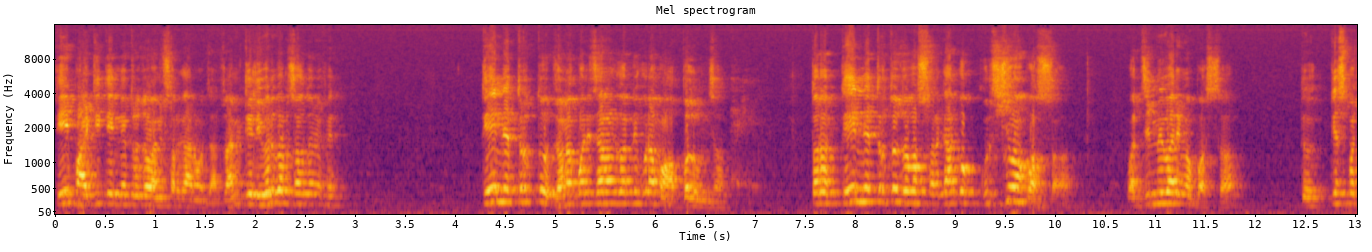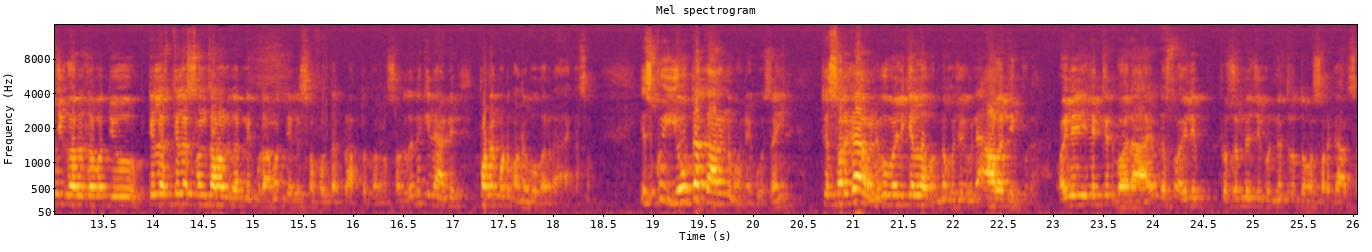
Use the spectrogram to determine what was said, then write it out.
त्यही पार्टी त्यही नेतृत्व जब हामी सरकारमा जान्छौँ हामी डेलिभर गर्न सक्दैनौँ फेरि। त्यही नेतृत्व जनपरिचालन गर्ने कुरामा हब्बल हुन्छ। तर त्यही नेतृत्व जब सरकारको कुर्सीमा बस्छ वा जिम्मेवारीमा बस्छ त्यो त्यसपछि गएर जब त्यो त्यसलाई त्यसलाई सञ्चालन गर्ने कुरामा त्यसले सफलता प्राप्त गर्न सक्दैन किन हामीले पटक पटक अनुभव गरेर आएका छौँ। यसको एउटा कारण भनेको चाहिँ त्यो सरकार भनेको मैले केलाई भन्न खोजेको भने आवधिक कुरा अहिले इलेक्टेड भएर आयो जस्तो अहिले प्रचण्डजीको नेतृत्वमा सरकार छ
